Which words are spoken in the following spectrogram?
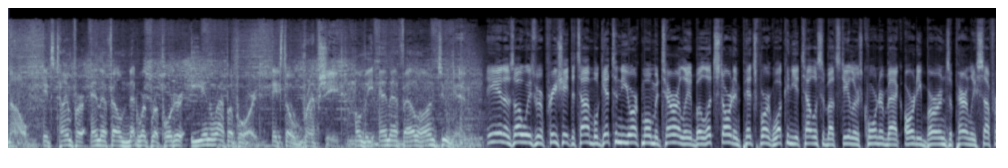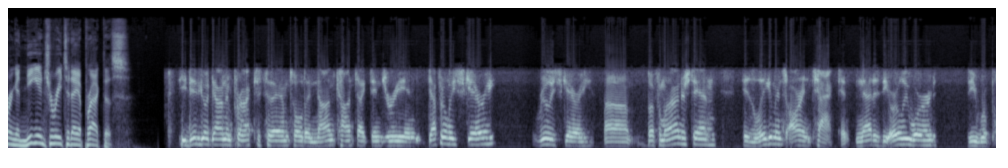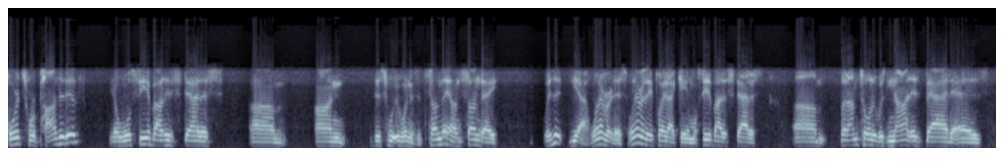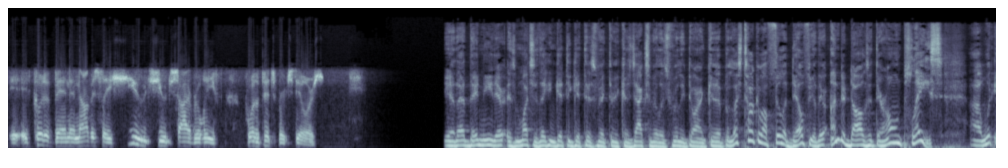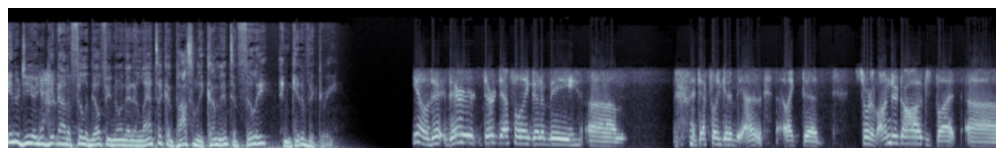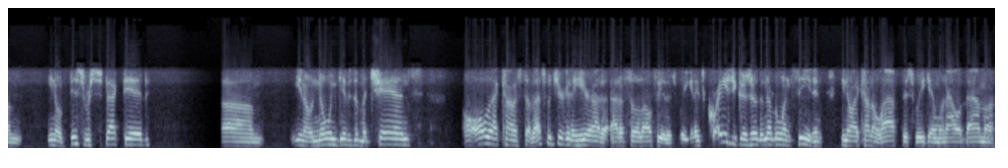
Now, it's time for NFL Network reporter Ian Rapoport. It's the Rap Sheet on the NFL on TuneIn. Ian, as always, we appreciate the time. We'll get to New York momentarily, but let's start in Pittsburgh. What can you tell us about Steelers cornerback Artie Burns apparently suffering a knee injury today at practice? He did go down in practice today, I'm told, a non contact injury, and definitely scary, really scary. Um, but from what I understand, his ligaments are intact, and that is the early word the reports were positive. You know, we'll see about his status um, on this. When is it? Sunday. On Sunday, was it? Yeah, whenever it is, whenever they play that game, we'll see about his status. Um, but I'm told it was not as bad as it, it could have been, and obviously a huge, huge sigh of relief for the Pittsburgh Steelers. Yeah, that they need as much as they can get to get this victory because Jacksonville is really darn good. But let's talk about Philadelphia. They're underdogs at their own place. Uh, what energy are you getting out of Philadelphia, knowing that Atlanta can possibly come into Philly and get a victory? You know, they're they're they're definitely going to be um, definitely going to be uh, like the sort of underdogs, but um, you know, disrespected. Um, you know, no one gives them a chance all that kind of stuff. That's what you're going to hear out of out of Philadelphia this week, and it's crazy because they're the number one seed. And you know, I kind of laughed this weekend when Alabama,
